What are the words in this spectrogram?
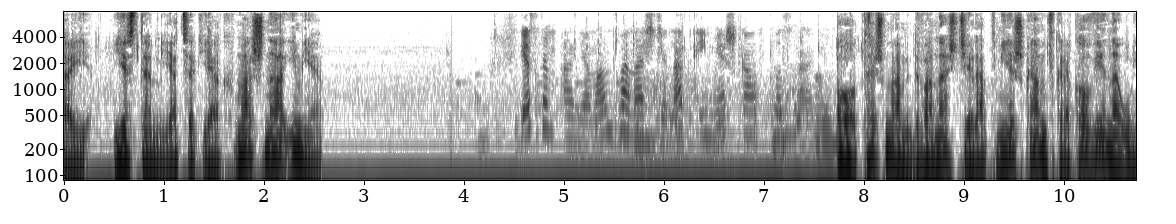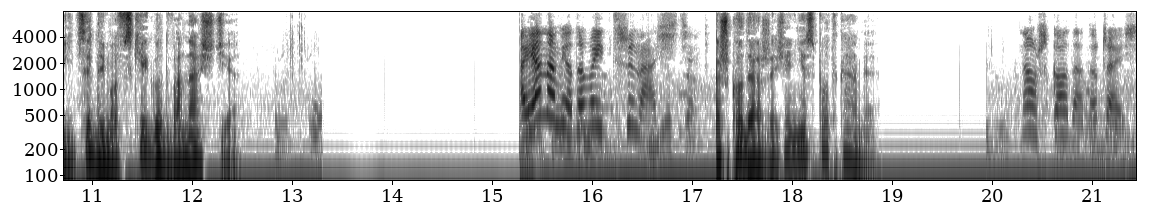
Witaj, jestem Jacek, jak masz na imię? Jestem Ania, mam 12 lat i mieszkam w Poznaniu. O, też mam 12 lat, mieszkam w Krakowie na ulicy Dymowskiego 12. A ja na Miodowej 13. A Szkoda, że się nie spotkamy. No szkoda, to cześć.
